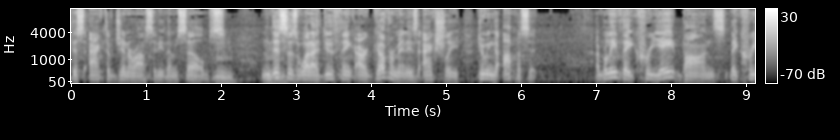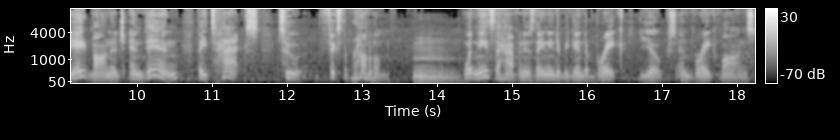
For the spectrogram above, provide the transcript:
this act of generosity themselves. Hmm. And This mm-hmm. is what I do think our government is actually doing the opposite. I believe they create bonds, they create bondage, and then they tax to fix the problem. What needs to happen is they need to begin to break yokes and break bonds.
